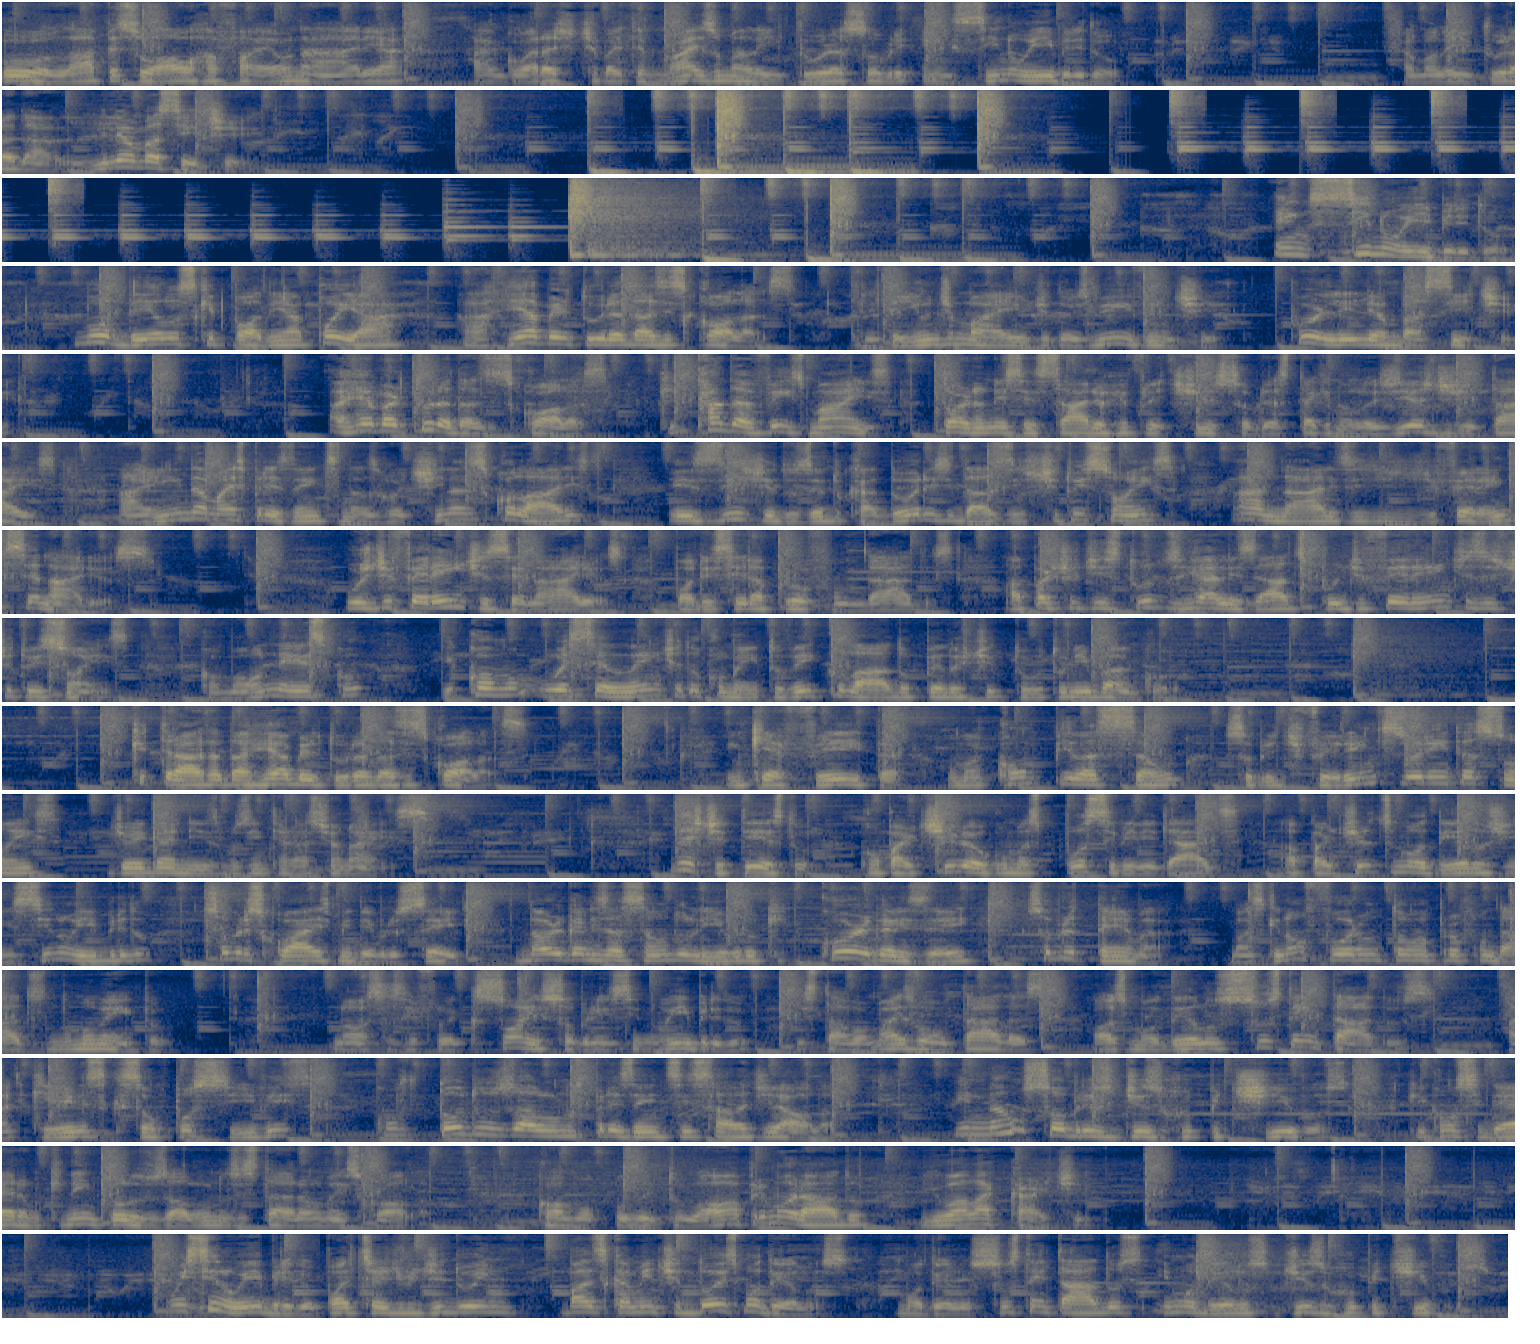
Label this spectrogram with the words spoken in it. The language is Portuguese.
Olá pessoal, Rafael na área. Agora a gente vai ter mais uma leitura sobre ensino híbrido. É uma leitura da Lilian Bassiti. Ensino híbrido modelos que podem apoiar a reabertura das escolas, 31 de maio de 2020 por Lilian Bassiti. A reabertura das escolas, que cada vez mais torna necessário refletir sobre as tecnologias digitais ainda mais presentes nas rotinas escolares, exige dos educadores e das instituições a análise de diferentes cenários. Os diferentes cenários podem ser aprofundados a partir de estudos realizados por diferentes instituições, como a Unesco e como o excelente documento veiculado pelo Instituto Unibanco que trata da reabertura das escolas, em que é feita uma compilação sobre diferentes orientações de organismos internacionais. Neste texto, compartilho algumas possibilidades a partir dos modelos de ensino híbrido sobre os quais me debrucei na organização do livro que co-organizei sobre o tema, mas que não foram tão aprofundados no momento. Nossas reflexões sobre o ensino híbrido estavam mais voltadas aos modelos sustentados, aqueles que são possíveis com todos os alunos presentes em sala de aula, e não sobre os disruptivos que consideram que nem todos os alunos estarão na escola, como o virtual aprimorado e o à la carte. O ensino híbrido pode ser dividido em basicamente dois modelos: modelos sustentados e modelos disruptivos.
